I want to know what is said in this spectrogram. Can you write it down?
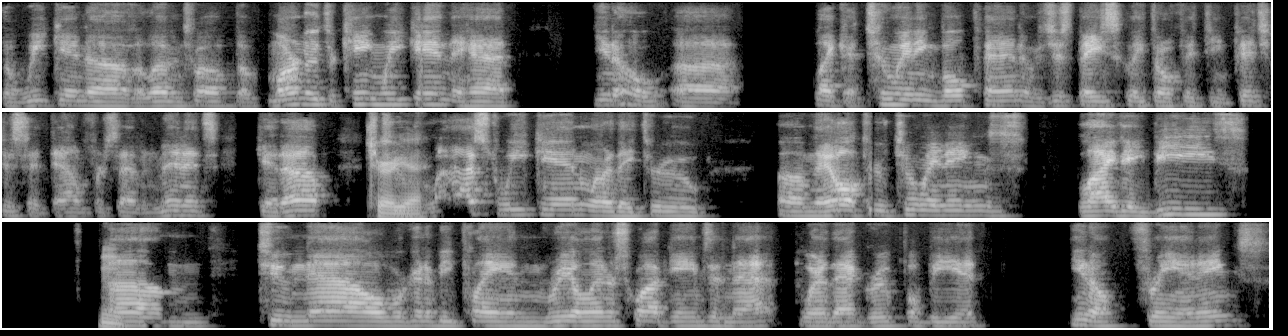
the weekend of 11, 12, the Martin Luther King weekend, they had, you know, uh, like a two inning bullpen. It was just basically throw 15 pitches, sit down for seven minutes, get up. Sure, yeah. Last weekend where they threw, um, they all threw two innings, live ABs. Hmm. Um, to now we're going to be playing real inter squad games in that where that group will be at, you know, three innings,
